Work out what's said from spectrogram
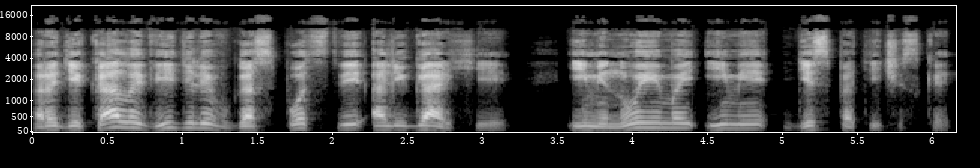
радикалы видели в господстве олигархии, именуемой ими деспотической.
